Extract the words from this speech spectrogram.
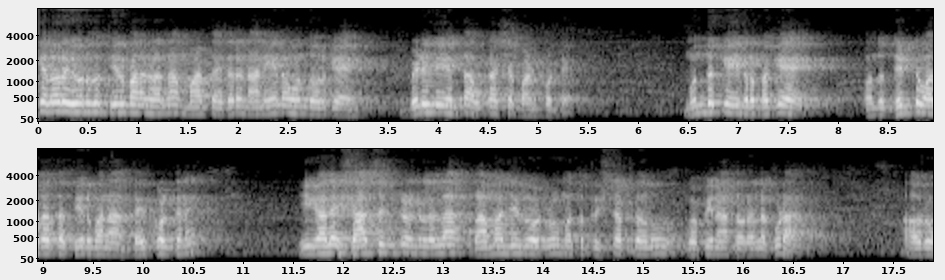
ಕೆಲವರು ಇವ್ರದ್ದು ತೀರ್ಮಾನಗಳನ್ನು ಮಾಡ್ತಾ ಇದ್ದಾರೆ. ನಾನೇನೋ ಒಂದು ಅವ್ರಿಗೆ ಬೆಳಿಲಿ ಅಂತ ಅವಕಾಶ ಮಾಡಿಕೊಟ್ಟೆ. ಮುಂದಕ್ಕೆ ಇದರ ಬಗ್ಗೆ ಒಂದು ದಿಟ್ಟವಾದಂಥ ತೀರ್ಮಾನ ತೆಗೆದುಕೊಳ್ತೇನೆ. ಈಗಾಗಲೇ ಶಾಸಕರುಗಳೆಲ್ಲ ರಾಮಾಜಿಗೌಡರು ಮತ್ತು ಕೃಷ್ಣಪ್ಪನವರು ಗೋಪಿನಾಥ್ ಅವರೆಲ್ಲ ಕೂಡ ಅವರು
